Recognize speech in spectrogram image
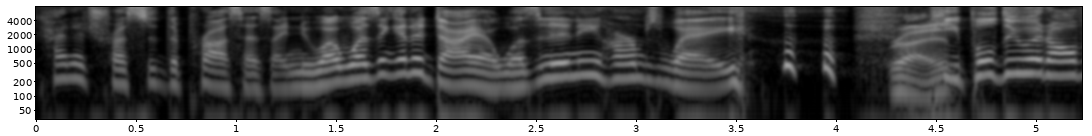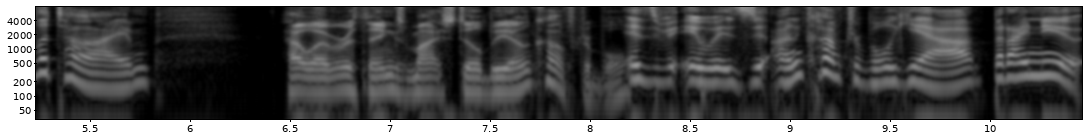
kind of trusted the process. I knew I wasn't going to die. I wasn't in any harm's way. Right. People do it all the time. However, things might still be uncomfortable. It's, it was uncomfortable, yeah, but I knew,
